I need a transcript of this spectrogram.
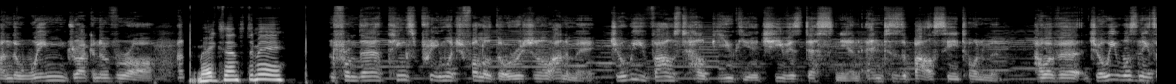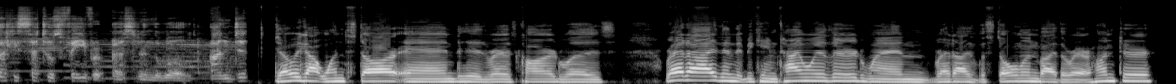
and the Winged Dragon of Ra. Makes sense to me. And from there, things pretty much follow the original anime. Joey vows to help Yugi achieve his destiny and enters the Battle City tournament. However, Joey wasn't exactly Seto's favorite person in the world, and did Joey got one star and his rarest card was Red Eyes and it became Time Wizard when Red Eyes was stolen by the rare hunter.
